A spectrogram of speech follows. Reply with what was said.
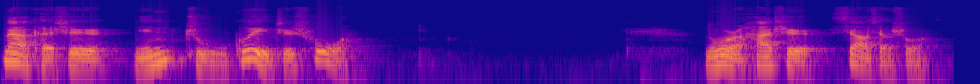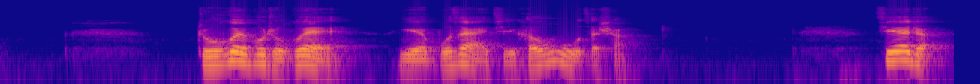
那可是您主贵之处啊！”努尔哈赤笑笑说：“主贵不主贵，也不在几颗痦子上。”接着，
